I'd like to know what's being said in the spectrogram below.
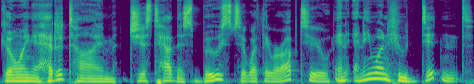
going ahead of time just had this boost to what they were up to. And anyone who didn't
